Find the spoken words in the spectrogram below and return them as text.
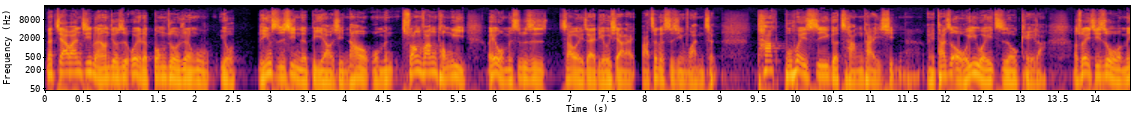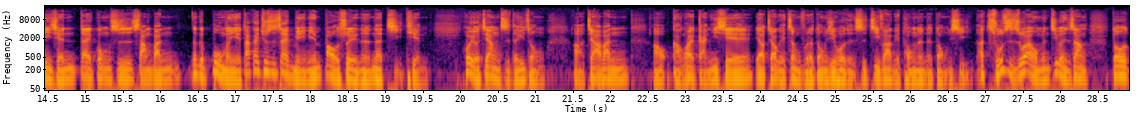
那加班基本上就是为了工作任务有。临时性的必要性，然后我们双方同意，诶，我们是不是稍微再留下来把这个事情完成？它不会是一个常态性的，诶，它是偶一为之，OK 啦。所以其实我们以前在公司上班，那个部门也大概就是在每年报税的那几天，会有这样子的一种啊加班啊，赶快赶一些要交给政府的东西，或者是寄发给同仁的东西。啊，除此之外，我们基本上都。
